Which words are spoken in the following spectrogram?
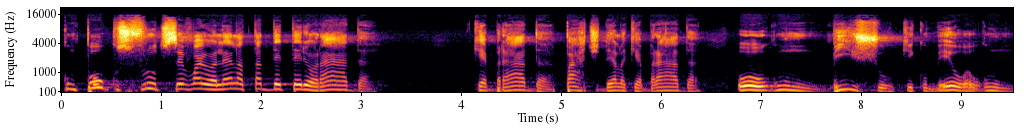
com poucos frutos, você vai olhar, ela está deteriorada, quebrada, parte dela quebrada, ou algum bicho que comeu, algum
